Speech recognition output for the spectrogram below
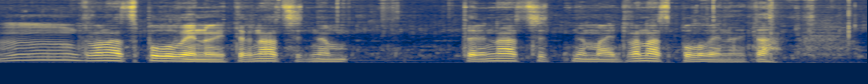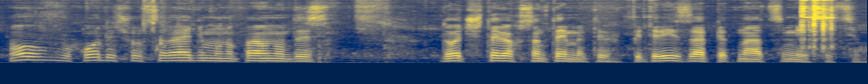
12,5. 13 13 немає. 12,5, так. Ну, виходить, що в середньому, напевно, десь до 4 см підріз за 15 місяців.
